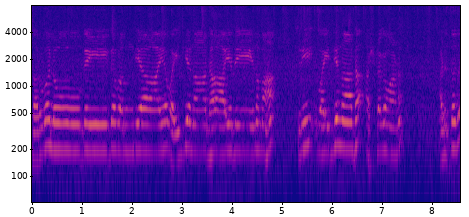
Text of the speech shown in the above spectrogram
സർവലോകൈകവന്ദ്യായ വൈദ്യനാഥായ ദേ നമ. ശ്രീ വൈദ്യനാഥ അഷ്ടകമാണ്. അടുത്തത്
